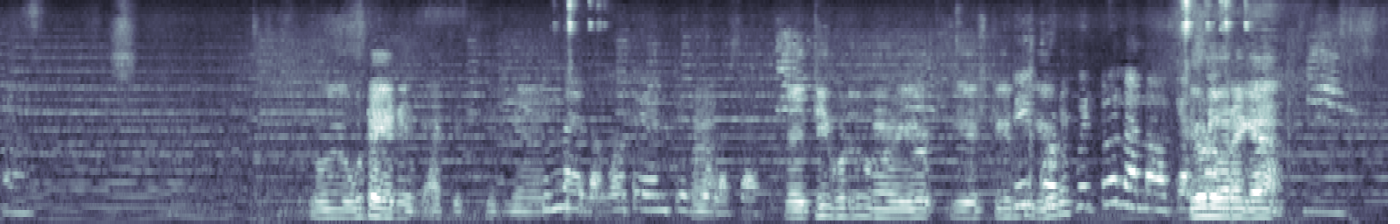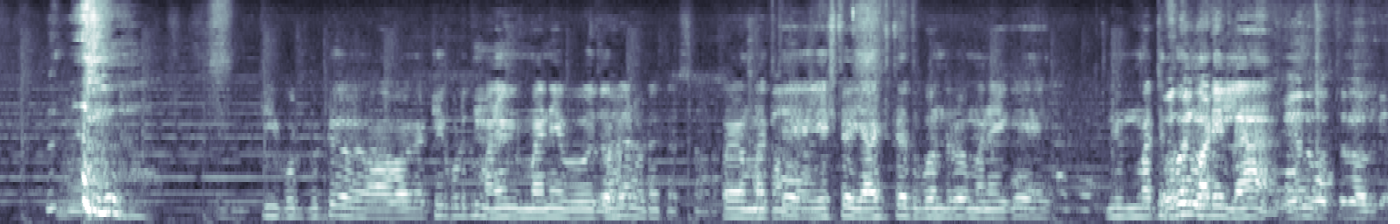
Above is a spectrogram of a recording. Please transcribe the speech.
ಹ್ಮ್. ಊ- ಊಟ ಏನು ಇಲ್ಲ ಇಲ್ಲ ಊಟ ಏನು ಸರ್. ಟೀ ಕುಡಿದು ಎಷ್ಟು ಟೀ ಏಳು? ಕೊಟ್ಬಿಟ್ಟು ನಾನು ಕೆಲಸ ಏಳುವರೆಗೆ? ಟೀ ಕೊಟ್ಬಿಟ್ಟು ಅವಾಗ ಟೀ ಕುಡಿದು ಮನೆ ಮನೆಗೆ ಹೋದ್ರು ಹೊರಗಡೆ ಮತ್ತೆ ಎಷ್ಟು ಎಷ್ಟೊತ್ತು ಬಂದ್ರು ಮನೆಗೆ ನಿಮ್ಗೆ ಮತ್ತೆ ಫೋನ್ ಮಾಡಿಲ್ಲ? ಏನು ಗೊತ್ತಿಲ್ಲ ಅವ್ರಿಗೆ.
